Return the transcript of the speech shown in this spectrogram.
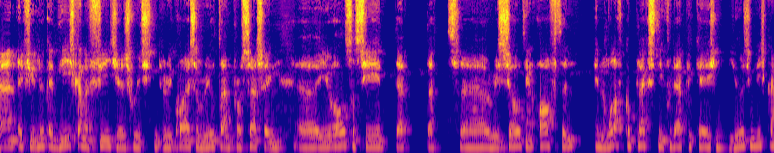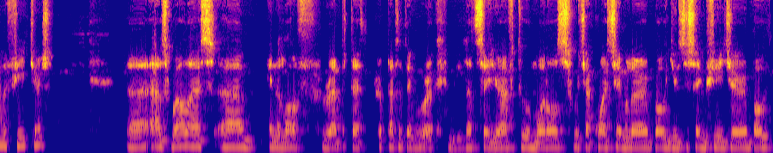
And if you look at these kind of features, which require some real-time processing, uh, you also see that that uh, resulting often in a lot of complexity for the application using these kind of features, as well as um, in a lot of repeti repetitive work. I mean, let's say you have two models which are quite similar, both use the same feature, both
